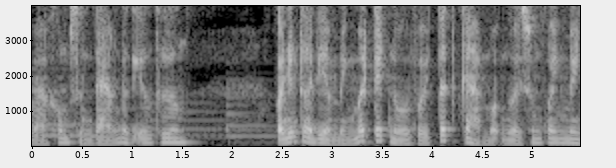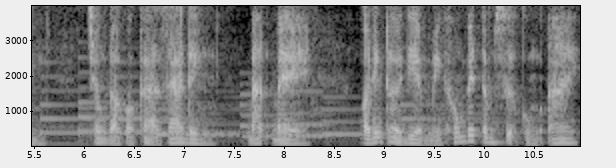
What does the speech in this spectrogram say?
mà không xứng đáng được yêu thương. Có những thời điểm mình mất kết nối với tất cả mọi người xung quanh mình, trong đó có cả gia đình, bạn bè. Có những thời điểm mình không biết tâm sự cùng ai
